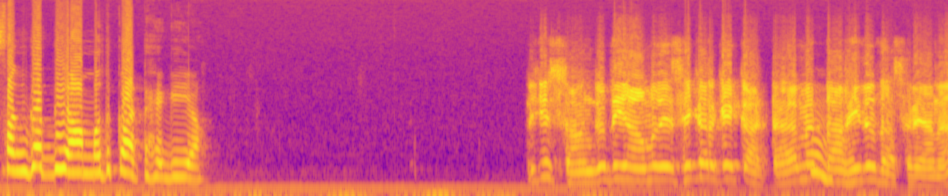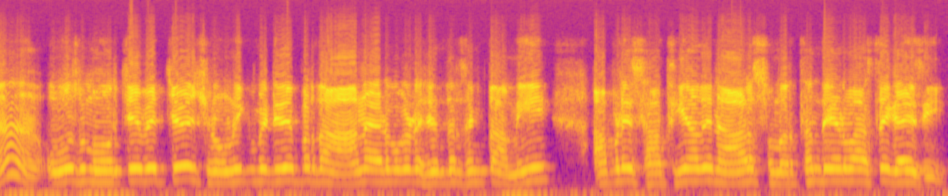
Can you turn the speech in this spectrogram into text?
ਸੰਗਤ ਦੀ ਆਮਦ ਘੱਟ ਹੈਗੀ ਆ। ਜੀ ਸੰਗਤ ਦੀ ਆਮਦ ਇਸੇ ਕਰਕੇ ਘੱਟ ਹੈ ਮੈਂ ਤਾਂ ਹੀ ਤਾਂ ਦੱਸ ਰਿਹਾ ਨਾ। ਉਸ ਮੋਰਚੇ ਵਿੱਚ ਸ਼੍ਰੋਮਣੀ ਕਮੇਟੀ ਦੇ ਪ੍ਰਧਾਨ ਐਡਵੋਕੇਟ ਹਜਿੰਦਰ ਸਿੰਘ ਧਾਮੀ ਆਪਣੇ ਸਾਥੀਆਂ ਦੇ ਨਾਲ ਸਮਰਥਨ ਦੇਣ ਵਾਸਤੇ ਗਏ ਸੀ।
